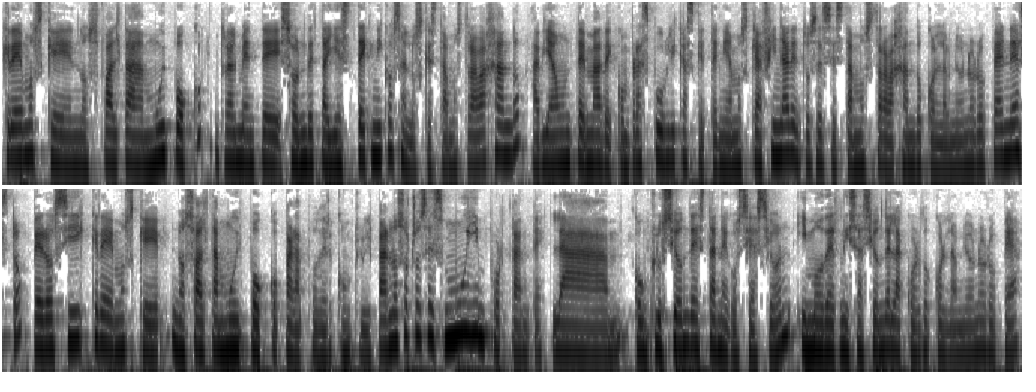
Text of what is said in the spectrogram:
Creemos que nos falta muy poco, realmente son detalles técnicos en los que estamos trabajando. Había un tema de compras públicas que teníamos que afinar, entonces estamos trabajando con la Unión Europea en esto, pero sí creemos que nos falta muy poco para poder concluir. Para nosotros es muy importante la conclusión de esta negociación y modernización del acuerdo con la Unión Europea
